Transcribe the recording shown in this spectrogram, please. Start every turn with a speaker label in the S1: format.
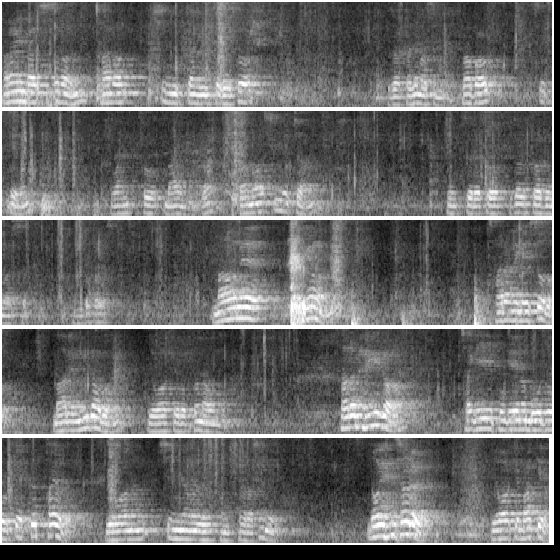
S1: 하나님 말씀은 잠언 16장 1절에서 9절까지 말씀입니다. Proverbs 16, 1 to 9입니다. 잠언 16장 1절에서 9절까지 말씀 공독하겠습니다. 마음의 경영은 사람에게 있어도 말의 응답은 여호와께로부터 나옵니다. 사람의 행위가 자기 보기에는 모두 깨끗하여도 여호와는 심령을 감찰하십니다. 너의 행사를 여호와께 맡기라.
